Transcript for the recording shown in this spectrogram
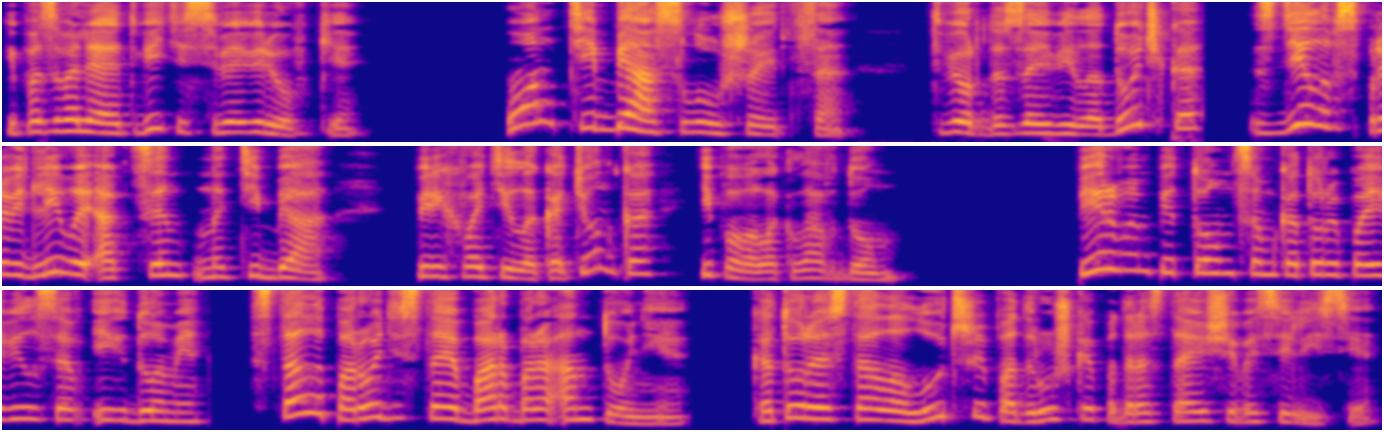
и позволяет видеть из себя веревки. «Он тебя слушается», – твердо заявила дочка, сделав справедливый акцент на «тебя», перехватила котенка и поволокла в дом. Первым питомцем, который появился в их доме, стала породистая Барбара Антония, которая стала лучшей подружкой подрастающей Василисе.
